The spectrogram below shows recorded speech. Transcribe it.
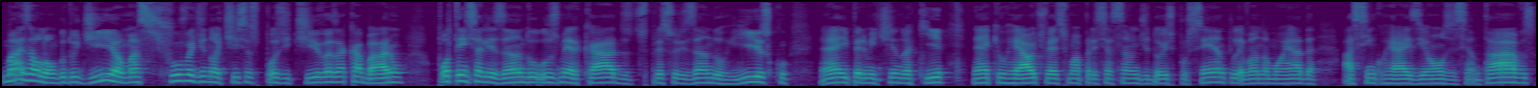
Mas ao longo do dia, uma chuva de notícias positivas acabaram potencializando os mercados, despressurizando o risco né, e permitindo aqui né, que o real tivesse uma apreciação de 2%, levando a moeda a R$ 5,11.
